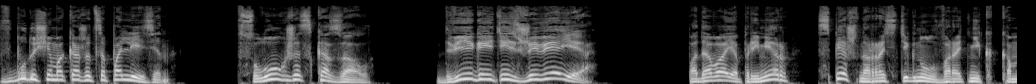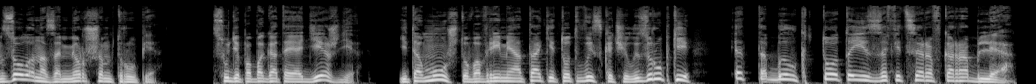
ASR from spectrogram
в будущем окажется полезен. Вслух же сказал «Двигайтесь живее!» Подавая пример, спешно расстегнул воротник камзола на замерзшем трупе. Судя по богатой одежде и тому, что во время атаки тот выскочил из рубки, это был кто-то из офицеров корабля.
